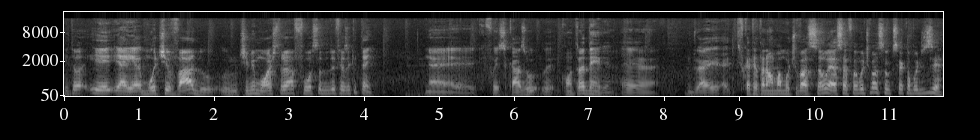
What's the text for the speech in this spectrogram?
Então, e, e, aí, é motivado, o time mostra a força da defesa que tem. Né? Que foi esse caso eh, contra a Denver. É, é, ficar tentando arrumar motivação, essa foi a motivação que você acabou de dizer.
